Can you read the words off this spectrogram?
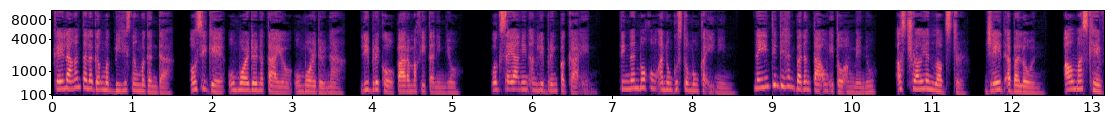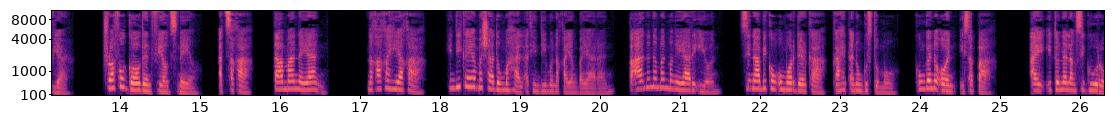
Kailangan talagang magbihis ng maganda. O sige, umorder na tayo, umorder na. Libre ko para makita ninyo. Huwag sayangin ang libreng pagkain. Tingnan mo kung anong gusto mong kainin. Naiintindihan ba ng taong ito ang menu? Australian lobster, jade abalone, almas caviar, truffle golden field snail, at saka, tama na yan. Nakakahiya ka. Hindi kaya masyadong mahal at hindi mo na kayang bayaran? Paano naman mangyayari iyon? Sinabi kong umorder ka kahit anong gusto mo. Kung ganoon, isa pa. Ay, ito na lang siguro.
